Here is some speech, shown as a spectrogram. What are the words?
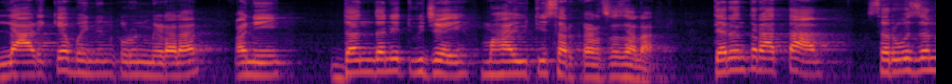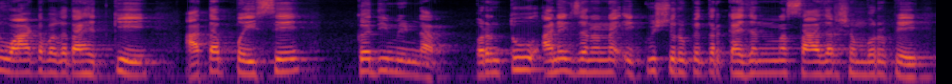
लाडक्या बहिणींकडून मिळाला आणि दणदणीत विजय महायुती सरकारचा झाला. त्यानंतर आता सर्वजण वाट बघत आहेत की आता पैसे कधी मिळणार? परंतु अनेक जणांना एकवीसशे रुपये तर काही जणांना सहा हजार शंभर रुपये.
